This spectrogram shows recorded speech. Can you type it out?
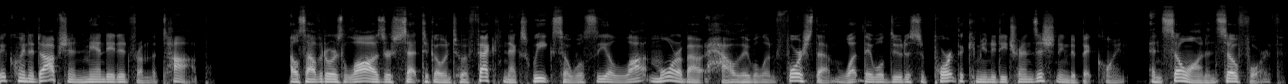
Bitcoin adoption mandated from the top. El Salvador's laws are set to go into effect next week, so we'll see a lot more about how they will enforce them, what they will do to support the community transitioning to Bitcoin, and so on and so forth.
